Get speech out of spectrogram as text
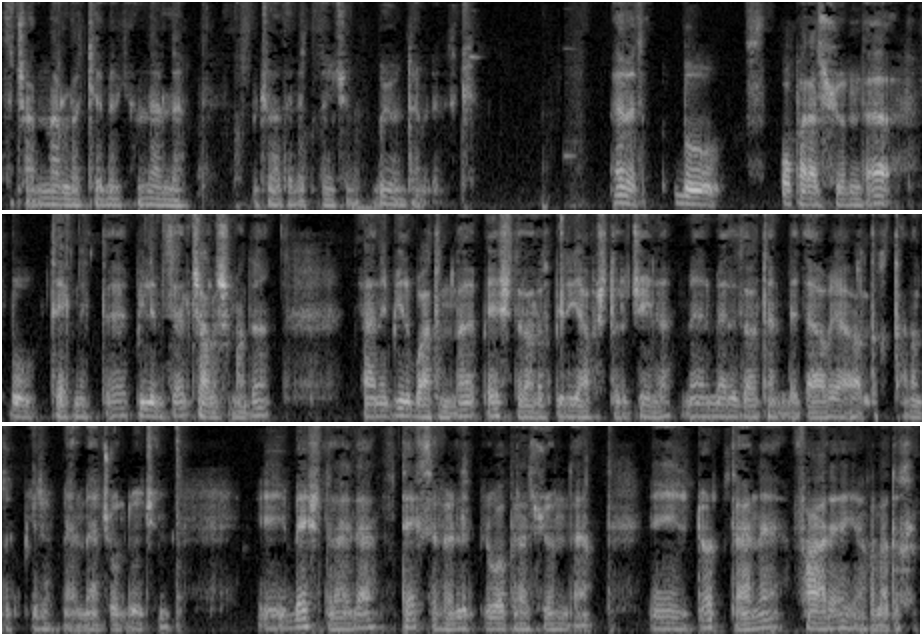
sıçanlarla, kemirgenlerle mücadele etmek için bu yöntemi denedik. Evet, bu operasyonda, bu teknikte bilimsel çalışmada yani bir batımda 5 liralık bir yapıştırıcıyla mermeri zaten bedavaya aldık, tanıdık bir mermerci olduğu için 5 e, lirayla tek seferlik bir operasyonda 4 e, tane fare yakaladık.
